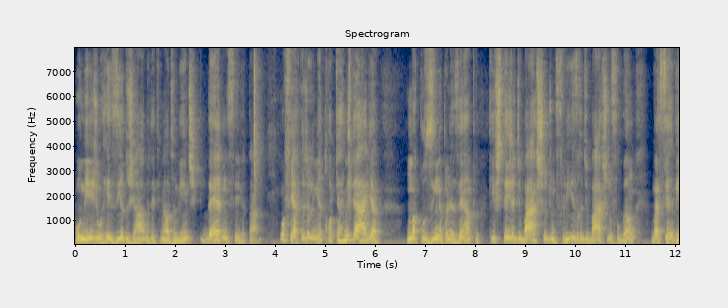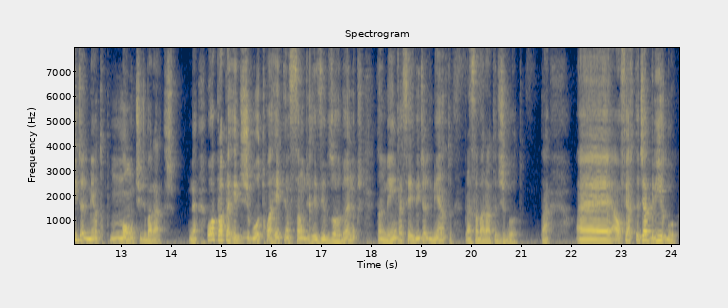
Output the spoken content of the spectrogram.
ou mesmo resíduos de água em determinados ambientes que devem ser evitados. Oferta de alimento, qualquer migalha, numa cozinha, por exemplo, que esteja debaixo de um freezer, debaixo do fogão, vai servir de alimento para um monte de baratas. Né? Ou a própria rede de esgoto com a retenção de resíduos orgânicos também vai servir de alimento para essa barata de esgoto. Tá? É, a oferta de abrigo,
